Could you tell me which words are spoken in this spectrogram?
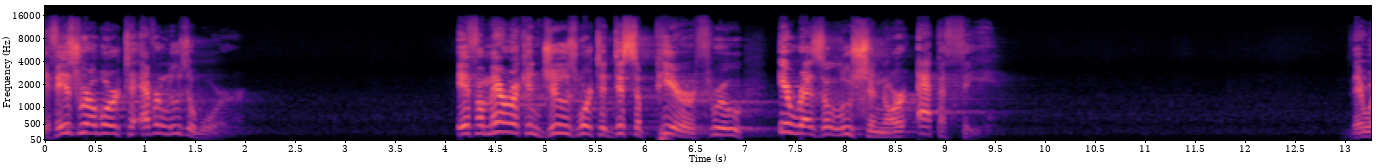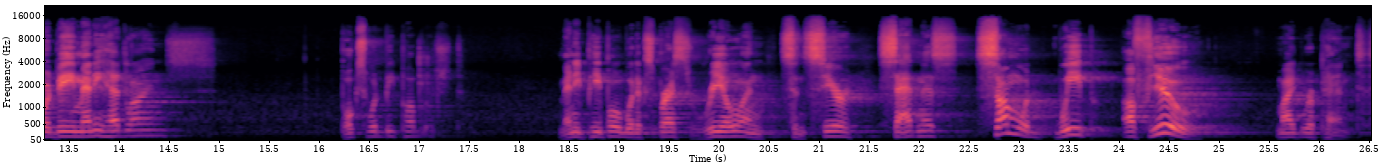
If Israel were to ever lose a war, if American Jews were to disappear through irresolution or apathy, there would be many headlines, books would be published, many people would express real and sincere sadness some would weep, a few might repent.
